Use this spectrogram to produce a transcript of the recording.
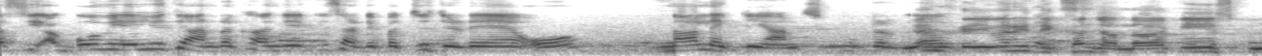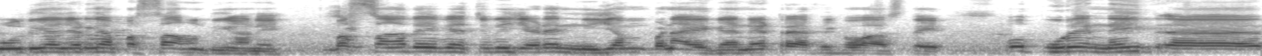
ਅਸੀਂ ਅੱਗੋਂ ਵੀ ਇਹੀ ਧਿਆਨ ਰੱਖਾਂਗੇ ਕਿ ਸਾਡੇ ਬੱਚੇ ਜਿਹੜੇ ਆ ਉਹ ਨਾ ਲੈ ਕੇ ਆਣ ਸਕੂਟਰ ਮੈਮ ਕਈ ਵਾਰੀ ਦੇਖਣ ਜਾਂਦਾ ਕਿ ਸਕੂਲ ਦੀਆਂ ਜਿਹੜੀਆਂ ਬੱਸਾਂ ਹੁੰਦੀਆਂ ਨੇ ਬੱਸਾਂ ਦੇ ਵਿੱਚ ਵੀ ਜਿਹੜੇ ਨਿਯਮ ਬਣਾਏ ਗਏ ਨੇ ਟ੍ਰੈਫਿਕ ਵਾਸਤੇ ਉਹ ਪੂਰੇ ਨਹੀਂ ਅਹ,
